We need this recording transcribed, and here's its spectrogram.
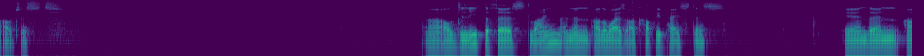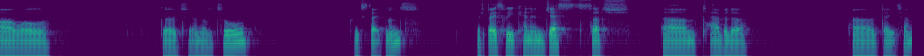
I'll just uh, I'll delete the first line and then otherwise I'll copy paste this. And then I will go to another tool QuickStatements which basically can ingest such um, tabular uh, data.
